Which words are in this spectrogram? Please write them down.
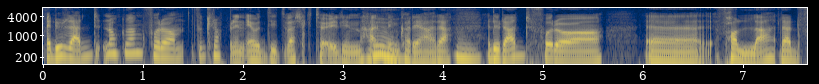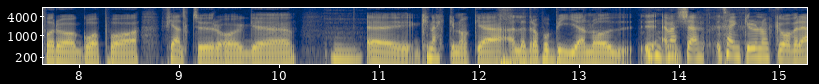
Er du redd noen gang for å For kroppen din er jo ditt verktøy i din, din Mm. karriere. Er du redd for å eh, falle? Redd for å gå på fjelltur og eh, Mm. eh, knekke noe, eller dra på byen og Jeg vet ikke. Tenker du noe over det?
